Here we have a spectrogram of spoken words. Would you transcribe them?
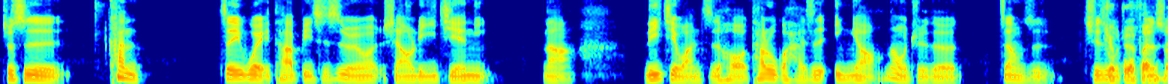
就是看这一位他彼此是有想要理解你。那理解完之后，他如果还是硬要，那我觉得这样子，其实我觉得分手，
